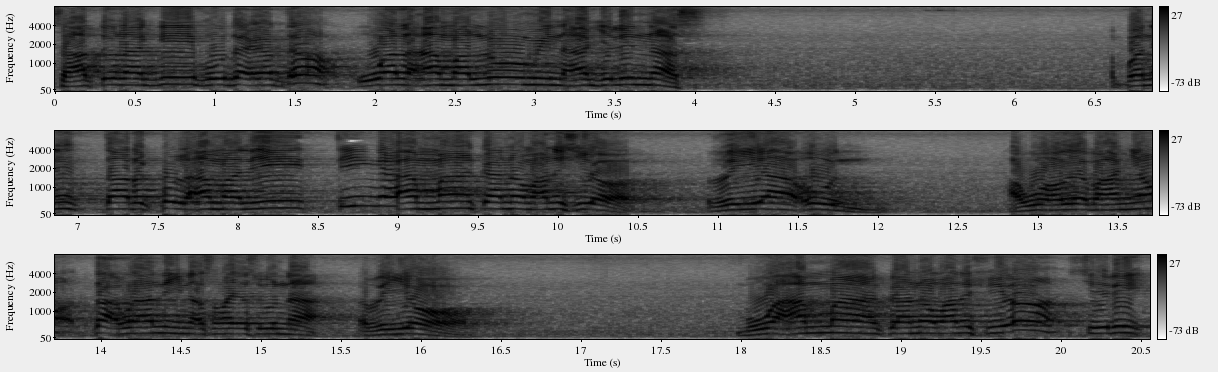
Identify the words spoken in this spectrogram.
Satu lagi Fudat kata wal amalu min ajlin nas. Apa ni? Tarkul amali tinggal amal kerana manusia. Riaun hawa orang banyak tak berani nak semaya sunat. Ria buat amal kerana manusia syirik.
